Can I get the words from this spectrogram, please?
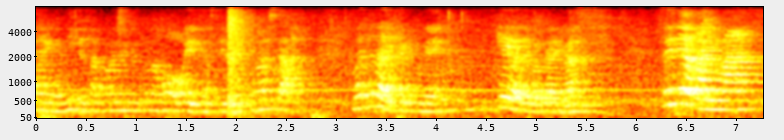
最後によさこいの曲の方を入れさせていただきましたまずは1曲目「慶和」でございます。それでは参ります。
